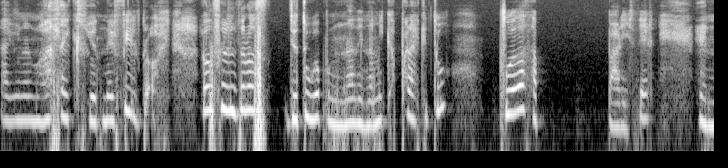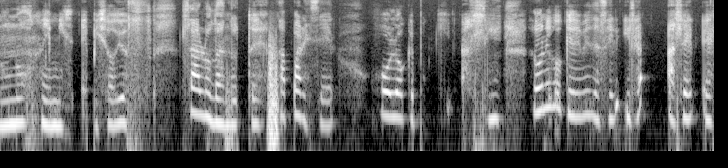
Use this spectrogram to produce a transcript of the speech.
hay una nueva sección de filtros. Los filtros yo a poner una dinámica para que tú puedas aparecer en uno de mis episodios saludándote, aparecer o lo que así. Lo único que debes de hacer ir a hacer es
